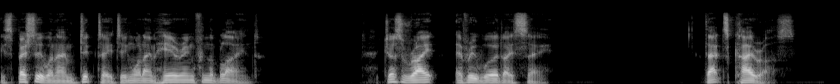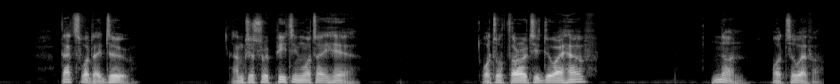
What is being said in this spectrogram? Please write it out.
especially when I am dictating what I'm hearing from the blind. Just write every word I say. That's kairos. That's what I do. I'm just repeating what I hear. What authority do I have? None whatsoever.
